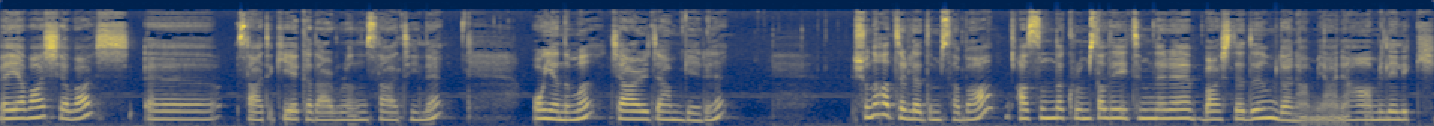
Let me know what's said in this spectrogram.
Ve yavaş yavaş e, saat 2'ye kadar buranın saatiyle o yanımı çağıracağım geri. Şunu hatırladım sabah. Aslında kurumsal eğitimlere başladığım dönem yani hamilelik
